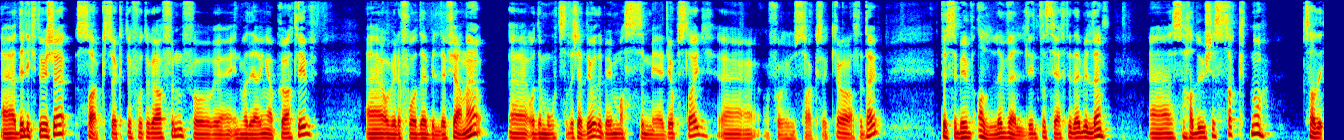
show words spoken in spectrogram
Eh, Det likte hun ikke. Saksøkte fotografen for eh, invadering av privatliv eh, og ville få det bildet fjernet. Og det motsatte skjedde jo. Det ble masse medieoppslag eh, for hun saksøker og alt det der. Plutselig ble alle veldig interessert i det bildet. Eh, Så hadde hun ikke sagt noe, så hadde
